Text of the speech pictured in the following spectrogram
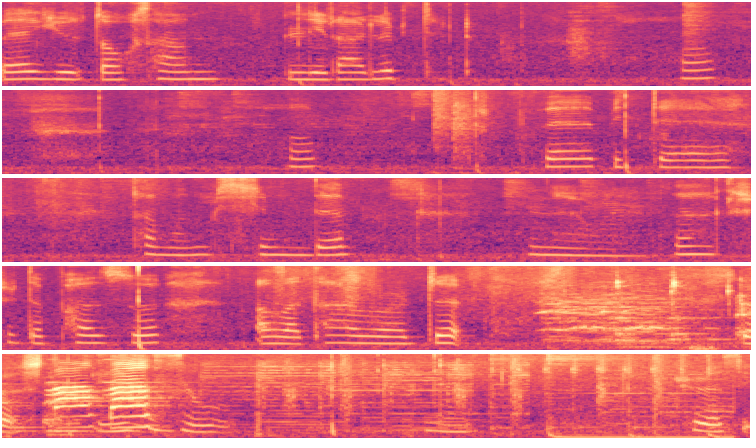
Ve 190 lirayla bitirdim. Hop. Hop. Ve bitti. Tamam şimdi ne vardı? Şurada puzzle avatar vardı. Göstereyim. Şurası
